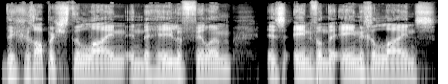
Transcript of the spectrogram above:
de grappigste line in de hele film is een van de enige lines.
